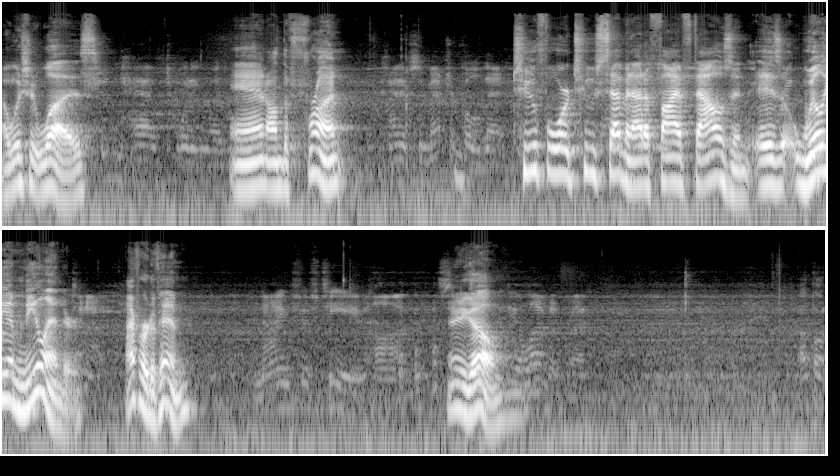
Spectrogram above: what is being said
I wish it was. And on the front, kind of symmetrical that 2427 out of 5,000 is William Nylander. I've heard of him. 915 There you go. the 11, right? I thought he knew it was the record breaker. That's why he said, yeah, he's like,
